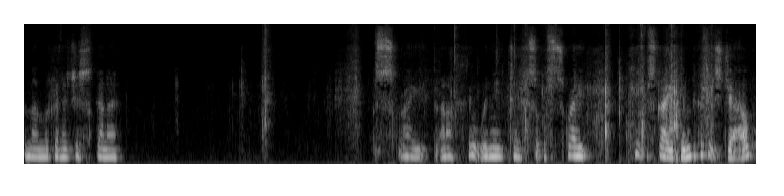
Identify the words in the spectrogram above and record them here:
And then we're going to just going to scrape. And I think we need to sort of scrape, keep scraping because it's gel.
